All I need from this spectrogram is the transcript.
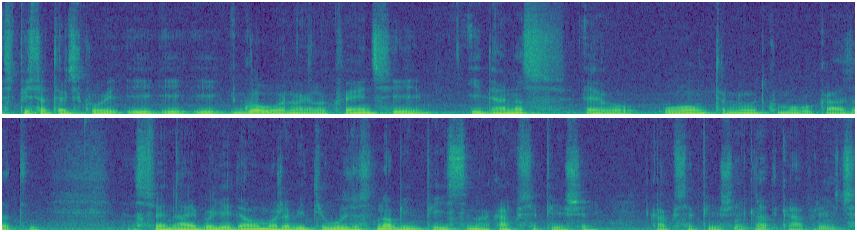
spisateljskoj i, i, i govornoj elokvenciji i danas, evo, u ovom trenutku mogu kazati sve najbolje da ovo može biti uzus mnogim pisima kako se piše kako se piše kratka priča.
